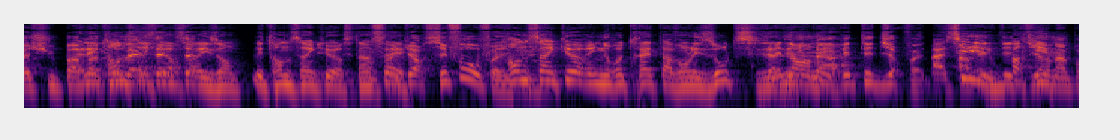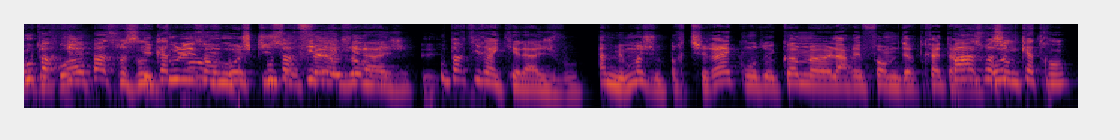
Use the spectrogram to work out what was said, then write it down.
Je suis pas les 35 heures, par exemple. Les 35 heures, c'est un fait. 35 heures, c'est faux. Enfin, 35 heures et une retraite avant les autres, c'est mais non, mais arrêtez de dire. Enfin, bah, si, arrêtez vous de partirez, dire n'importe vous partirez quoi. pas à 64 Et tous les ans, vous. embauches qui vous sont partirez faites à quel aujourd'hui. âge? Vous partirez à quel âge, vous? Ah, mais moi, je partirais comme euh, la réforme des retraites. Pas à l'impôt. 64 ans.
